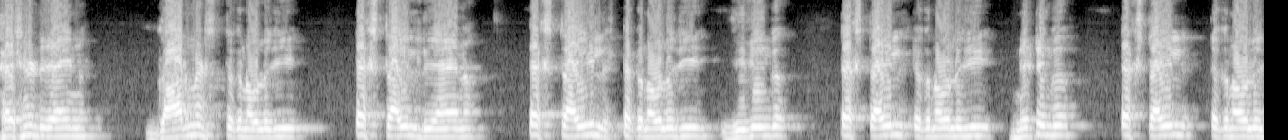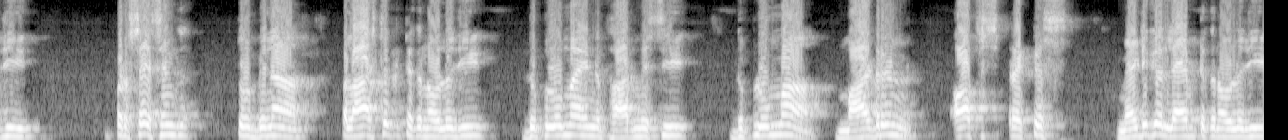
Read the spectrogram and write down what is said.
fashion design garments technology textile design textile technology weaving textile technology knitting textile technology processing ਤੋਂ ਬਿਨਾ plastic technology diploma in pharmacy diploma modern office practice medical lab technology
